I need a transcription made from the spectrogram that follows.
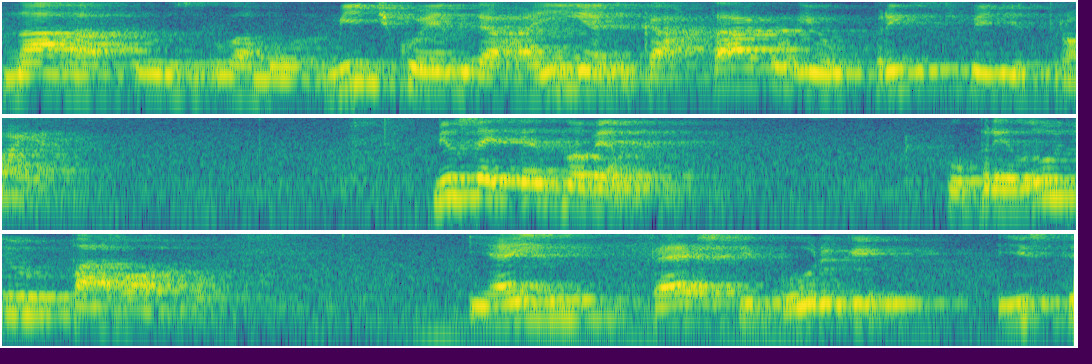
narra o amor mítico entre a rainha de Cartago e o príncipe de Troia. 1690, o prelúdio para órgão. Jen Festburg ist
